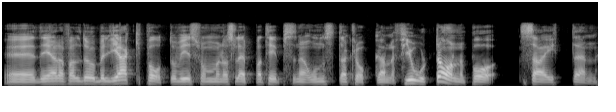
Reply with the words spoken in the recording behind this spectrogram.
Eh, det är i alla fall dubbel jackpot och vi kommer att släppa tipsen onsdag klockan 14 på sajten.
